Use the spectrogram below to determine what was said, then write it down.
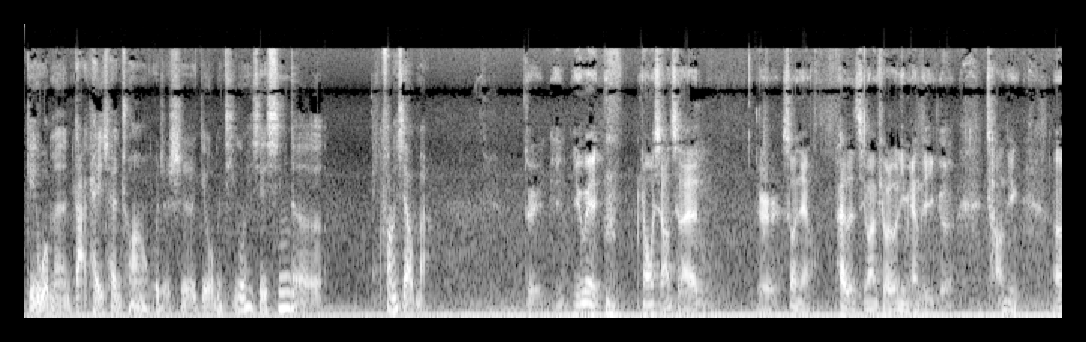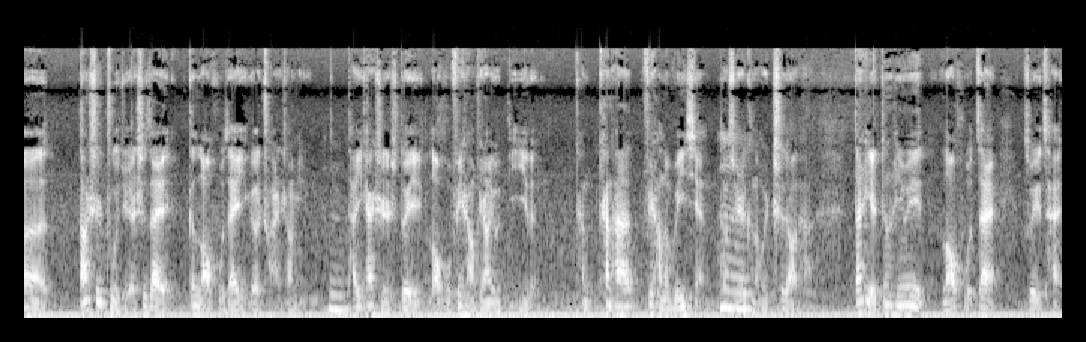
给我们打开一扇窗，或者是给我们提供一些新的方向吧。对，因因为 让我想起来，就是《少年派的奇幻漂流》里面的一个场景，呃，当时主角是在跟老虎在一个船上面，嗯。他一开始是对老虎非常非常有敌意的，看看它非常的危险，它随时可能会吃掉它，但是也正是因为老虎在，所以才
